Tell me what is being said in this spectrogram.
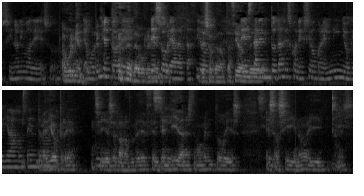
sinónimo de eso ¿no? Aburrimiento. de aburrimiento de, De de aburrimiento. sobreadaptación de sobreadaptación, de estar en total desconexión con el niño que llevamos dentro mediocre. Sí, Mm. esa es la madurez Sí. entendida en este momento, es, Sí. es así, ¿no? Y es-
